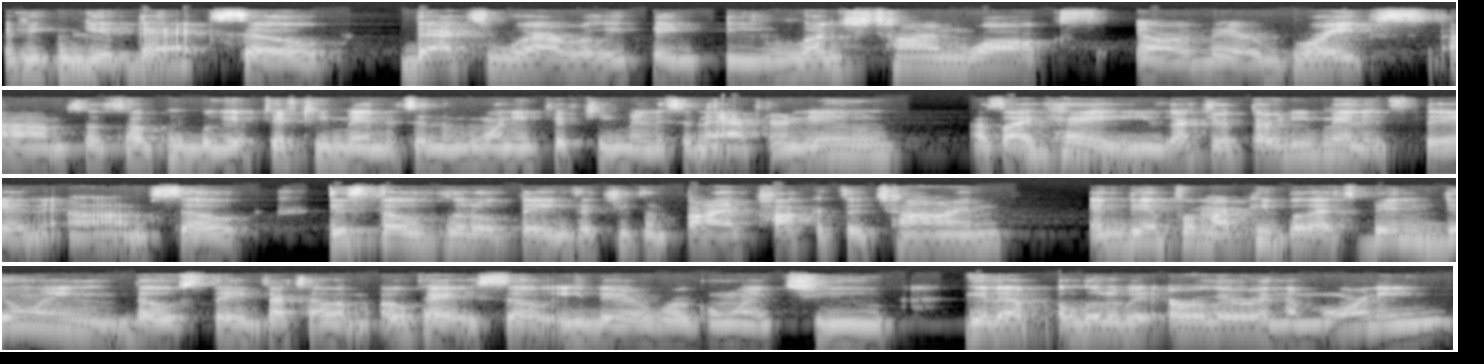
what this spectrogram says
if you can get mm-hmm. that. So that's where I really think the lunchtime walks are their breaks. Um, so some people get 15 minutes in the morning, 15 minutes in the afternoon. I was like, mm-hmm. hey, you got your 30 minutes then. Um, so just those little things that you can find pockets of time. And then for my people that's been doing those things, I tell them, okay, so either we're going to get up a little bit earlier in the morning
